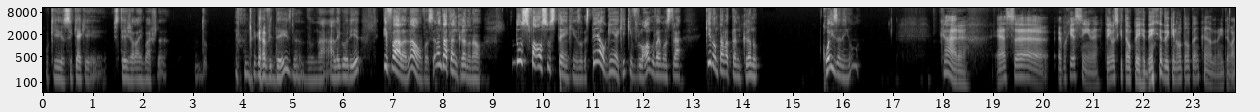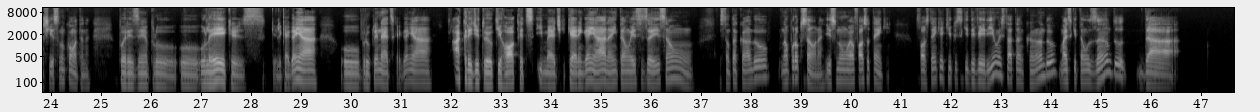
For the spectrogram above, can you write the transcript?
o que se quer que esteja lá embaixo da, do, da gravidez, né, do, na alegoria, e fala: Não, você não tá tancando, não. Dos falsos tankings, Lucas, tem alguém aqui que logo vai mostrar que não tava tancando coisa nenhuma? Cara, essa é porque assim, né? Tem os que estão perdendo e que não estão tancando, né? Então acho que isso não conta, né? Por exemplo, o, o Lakers, que ele quer ganhar, o Brooklyn Nets quer ganhar, acredito eu que Rockets e Magic querem ganhar, né? Então esses aí são estão tancando não por opção, né? Isso não é o falso tanking. Tanking é equipes que deveriam estar tancando, mas que estão usando da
